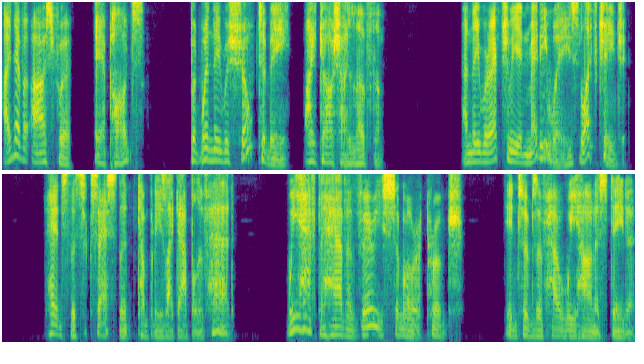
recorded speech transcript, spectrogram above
I never asked for AirPods, but when they were shown to me, my gosh, I love them. And they were actually in many ways life changing. Hence the success that companies like Apple have had. we have to have a very similar approach in terms of how we harness data.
